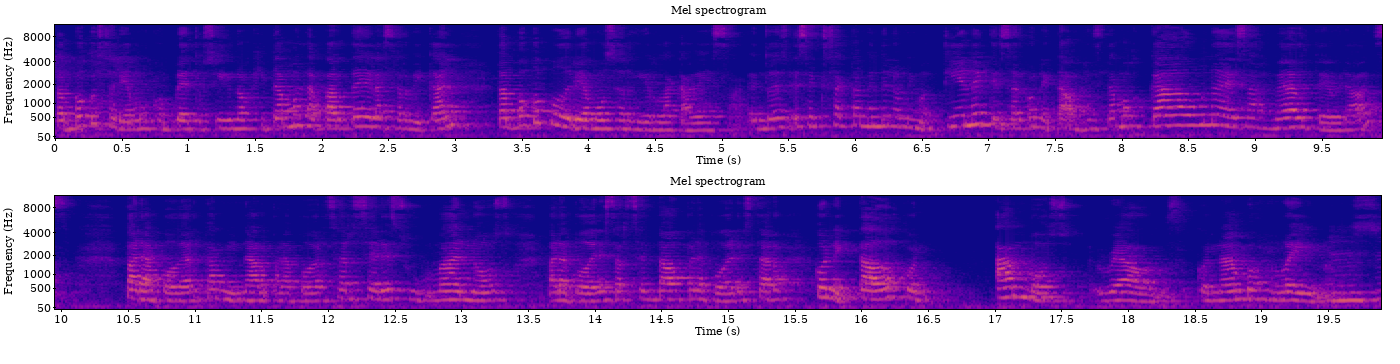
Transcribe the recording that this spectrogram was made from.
tampoco estaríamos completos. Si nos quitamos la parte de la cervical, tampoco podríamos erguir la cabeza. Entonces es exactamente lo mismo, tienen que ser conectados, necesitamos cada una de esas vértebras para poder caminar, para poder ser seres humanos, para poder estar sentados, para poder estar conectados con ambos realms, con ambos reinos.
